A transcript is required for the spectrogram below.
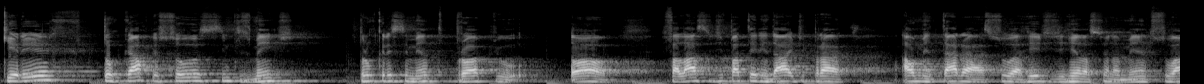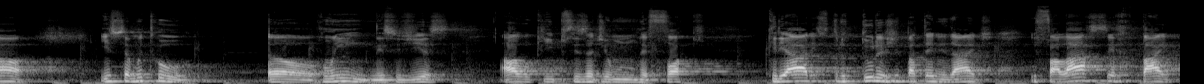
querer tocar pessoas simplesmente para um crescimento próprio, ó, falasse de paternidade para aumentar a sua rede de relacionamentos, isso é muito uh, ruim nesses dias, algo que precisa de um refoque, criar estruturas de paternidade e falar ser pai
